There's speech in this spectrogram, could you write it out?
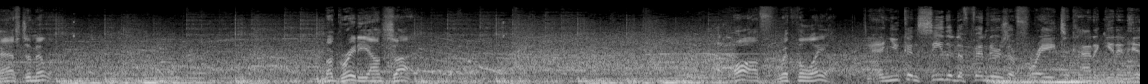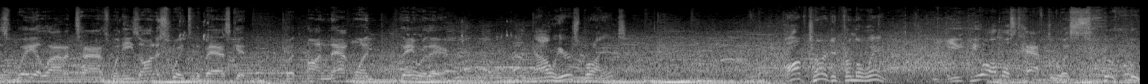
Pass to Miller. McGrady outside. Off with the layup. And you can see the defenders afraid to kind of get in his way a lot of times when he's on his way to the basket. But on that one, they were there. Now here's Bryant. Off target from the wing. You, you almost have to assume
